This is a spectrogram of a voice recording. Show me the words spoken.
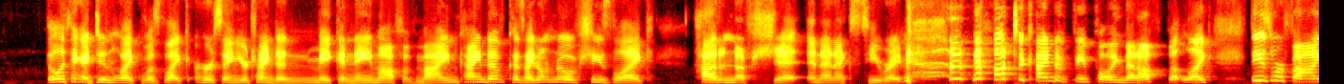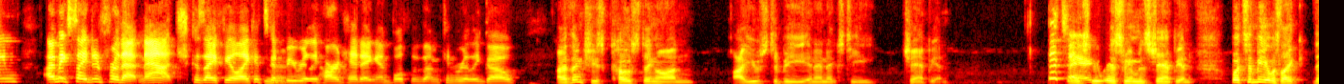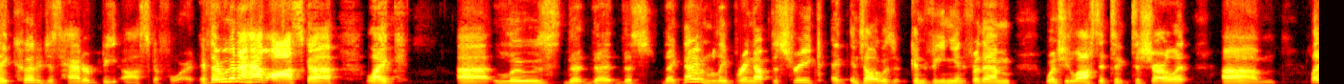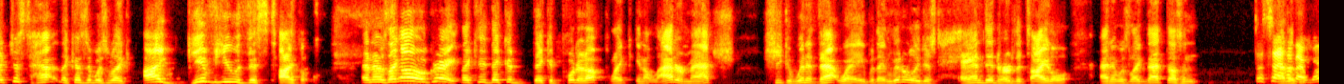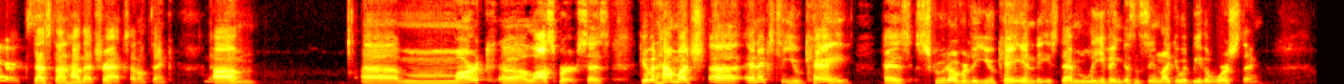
the only thing I didn't like was like her saying you're trying to make a name off of mine, kind of, because I don't know if she's like hot enough shit in NXT right now to kind of be pulling that off. But like these were fine. I'm excited for that match because I feel like it's going to be really hard hitting and both of them can really go. I think she's coasting on. I used to be an NXT champion. That's fair. NXT Women's Champion. But to me, it was like they could have just had her beat Asuka for it. If they were gonna have Asuka like uh lose the the the like not even really bring up the streak uh, until it was convenient for them when she lost it to, to Charlotte. Um like just have because it was like I give you this title. And I was like, oh great. Like they could they could put it up like in a ladder match. She could win it that way, but they literally just handed her the title, and it was like that doesn't That's not how that works. that's not how that tracks. I don't think. No. Um, uh, Mark uh, Losberg says, given how much uh, NXT UK has screwed over the UK Indies, them leaving doesn't seem like it would be the worst thing.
